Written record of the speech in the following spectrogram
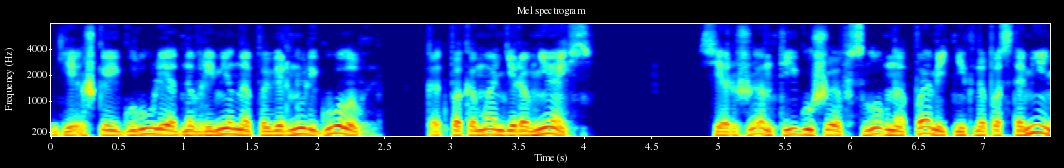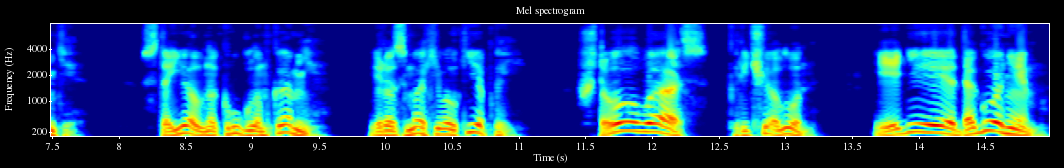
Гешка и Гурули одновременно повернули головы, как по команде равняясь. Сержант Игушев, словно памятник на постаменте, стоял на круглом камне и размахивал кепкой. «Что у вас?» — кричал он. «Иди, догоним!»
